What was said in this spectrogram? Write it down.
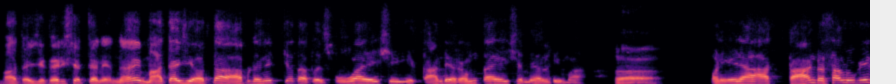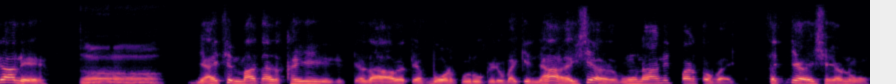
માતાજી કરી શકતા ને નહીં માતાજી હતા આપણે નથી કેતા ભાઈ સુવાય છે એ કાંડે રમતા હશે મેલડીમાં. હા. પણ એને આ કાંડ ચાલુ કર્યા ને ન્યાયથી માતા ખાઈ કે જા હવે તે બોર્ડ પૂરું કર્યું. બાકી ના હશે હું ના નથી પાડતો ભાઈ. સત્ય હશે એનું.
